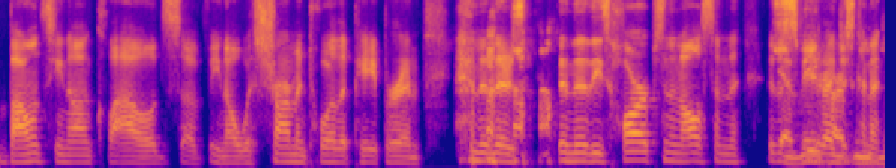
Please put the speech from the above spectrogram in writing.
bouncing on clouds of you know with Charmin toilet paper, and and then there's then there these harps, and then all of a sudden there's yeah, a spirit. I just kind of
